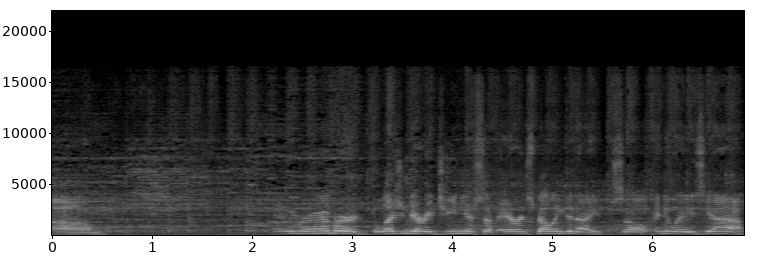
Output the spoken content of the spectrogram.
Um, and we remembered the legendary genius of Aaron Spelling tonight. So, anyways, yeah.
